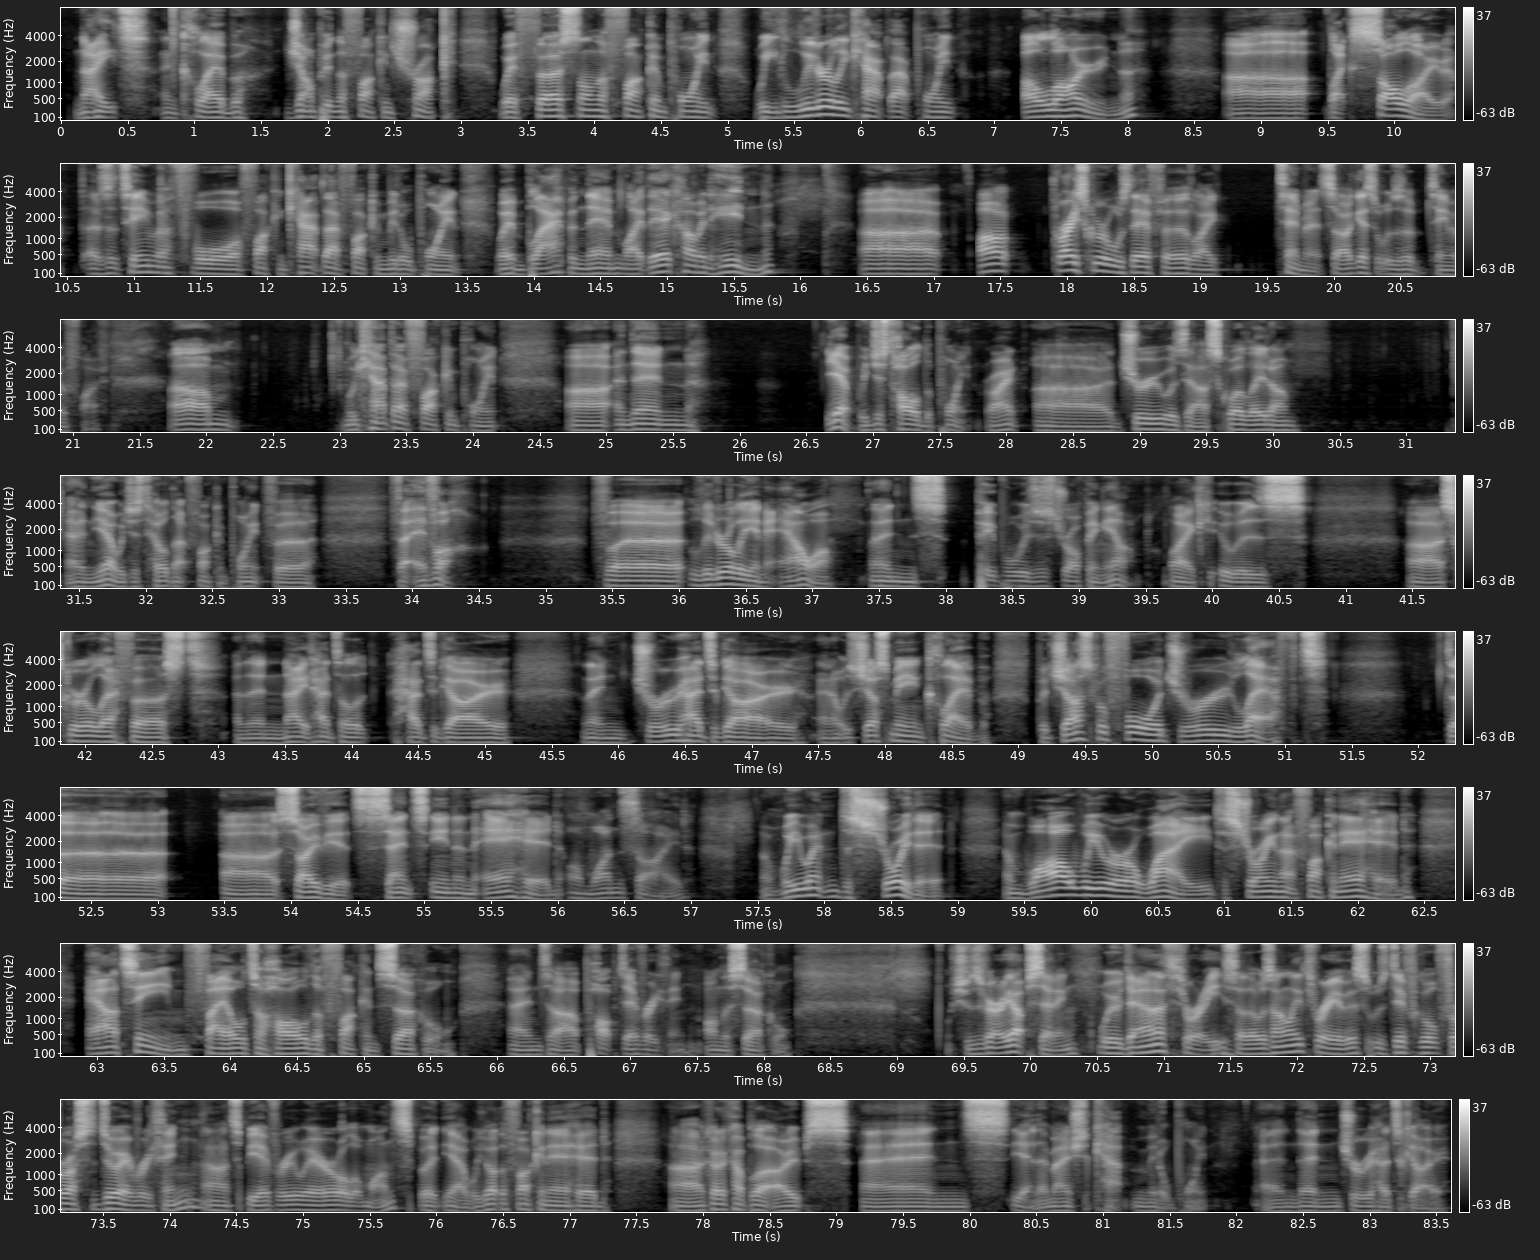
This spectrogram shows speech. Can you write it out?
Nate, and Kleb jump in the fucking truck. We're first on the fucking point. We literally cap that point alone, uh, like solo as a team of four. Fucking cap that fucking middle point. We're blapping them like they're coming in. Uh, oh, Grey Squirrel was there for like ten minutes, so I guess it was a team of five. Um, we cap that fucking point, uh, and then yeah, we just hold the point, right? Uh, Drew was our squad leader, and yeah, we just held that fucking point for forever, for literally an hour, and people were just dropping out. Like it was, uh, Squirrel left first, and then Nate had to had to go, and then Drew had to go, and it was just me and Kleb. But just before Drew left, the uh, Soviets sent in an airhead on one side, and we went and destroyed it. And while we were away destroying that fucking airhead, our team failed to hold the fucking circle and uh, popped everything on the circle, which was very upsetting. We were down to three, so there was only three of us. It was difficult for us to do everything, uh, to be everywhere all at once. But yeah, we got the fucking airhead, uh, got a couple of opes, and yeah, they managed to cap middle point. And then Drew had to go.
